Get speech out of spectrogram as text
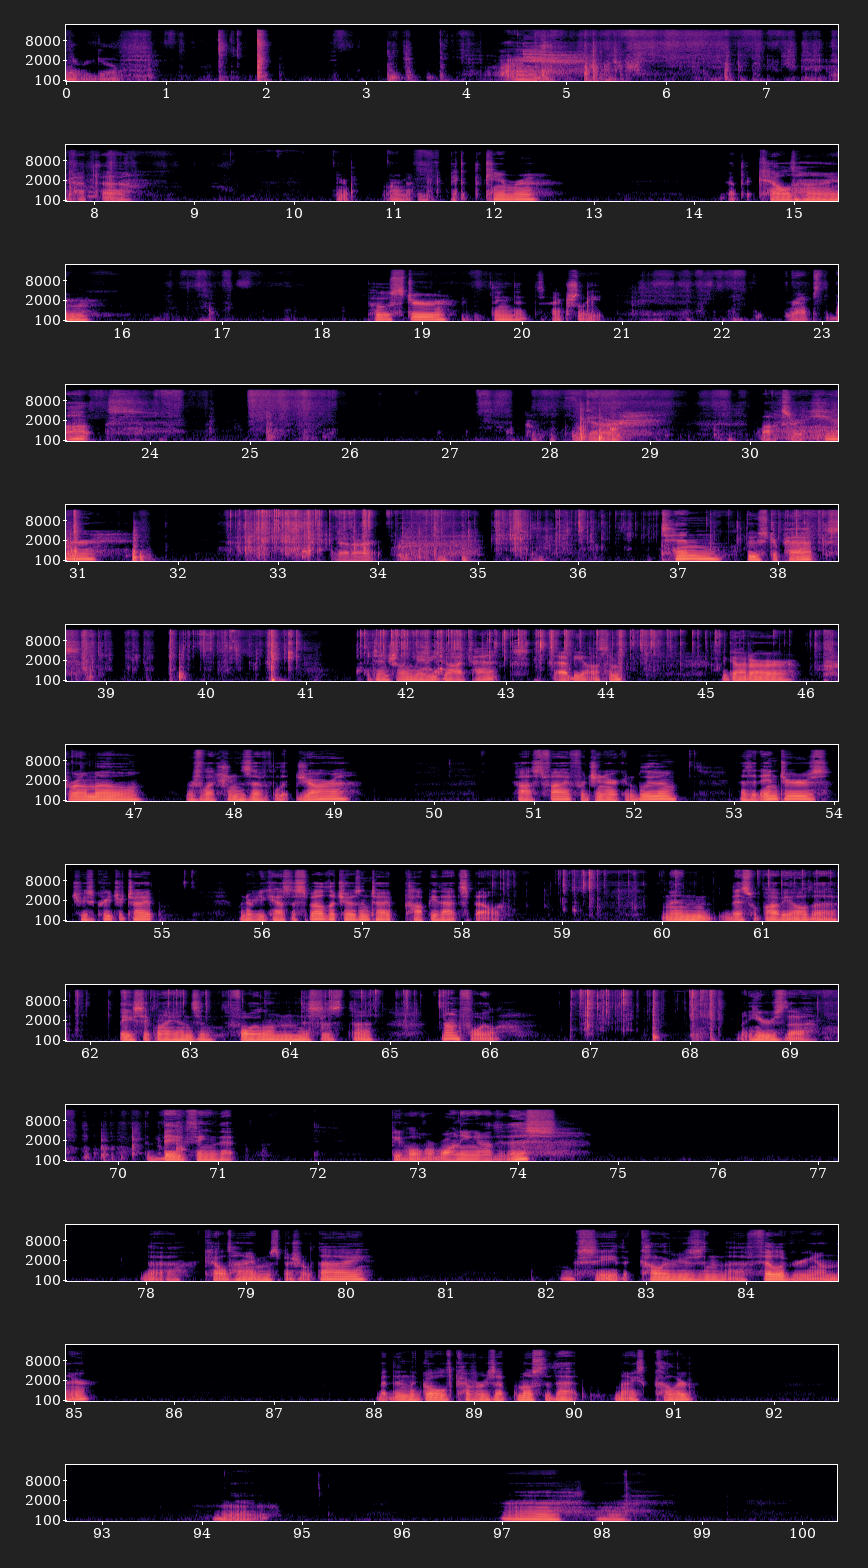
There we go. Got the. Here, I'm gonna pick up the camera. Got the Kaldheim poster thing that's actually wraps the box. We got our box right here. Got our 10 booster packs. Potentially, maybe God packs. That'd be awesome. We got our promo Reflections of Littjara. Cost 5 for generic and blue. As it enters, choose creature type. Whenever you cast a spell of the chosen type, copy that spell. And then this will probably be all the basic lands and foil, and this is the non-foil. But here's the the big thing that people were wanting out of this. The Kaldheim special die. You can see the colors in the filigree on there. But then the gold covers up most of that nice color. Yeah. Uh,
